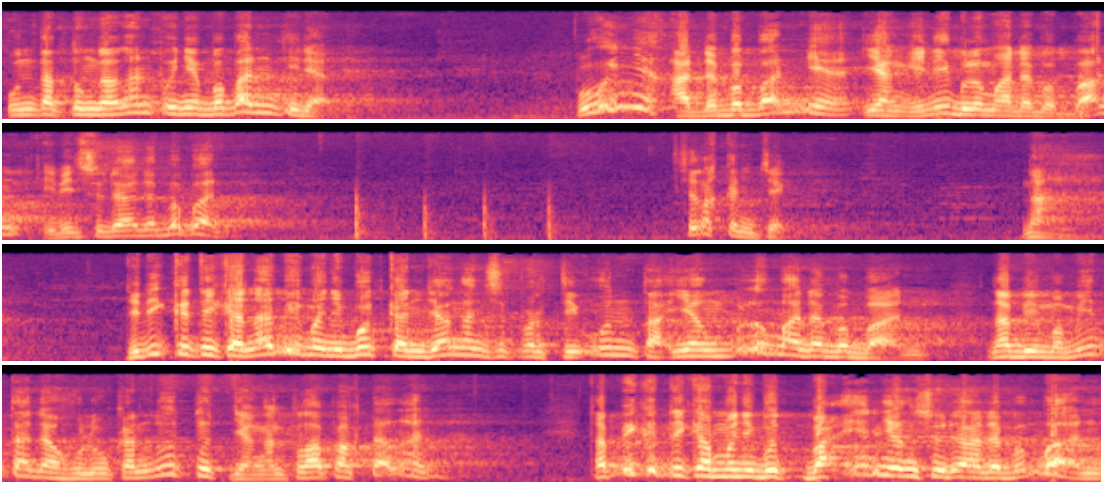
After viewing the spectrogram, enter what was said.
Unta tunggangan punya beban tidak? Punya ada bebannya. Yang ini belum ada beban ini sudah ada beban. Silakan cek. Nah jadi ketika Nabi menyebutkan jangan seperti unta yang belum ada beban, Nabi meminta dahulukan lutut, jangan telapak tangan. Tapi ketika menyebut ba'ir yang sudah ada beban,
